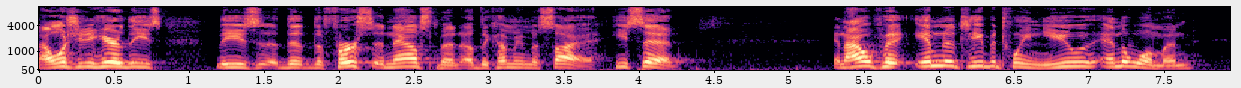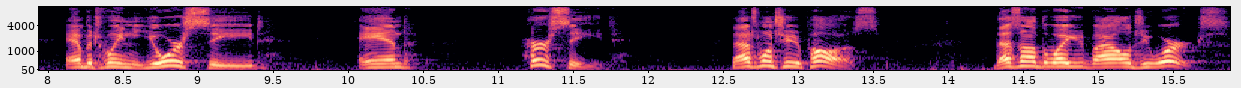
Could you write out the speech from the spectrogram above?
Now, I want you to hear these these the, the first announcement of the coming Messiah. He said, "And I will put enmity between you and the woman, and between your seed and her seed." Now, I just want you to pause. That's not the way biology works.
